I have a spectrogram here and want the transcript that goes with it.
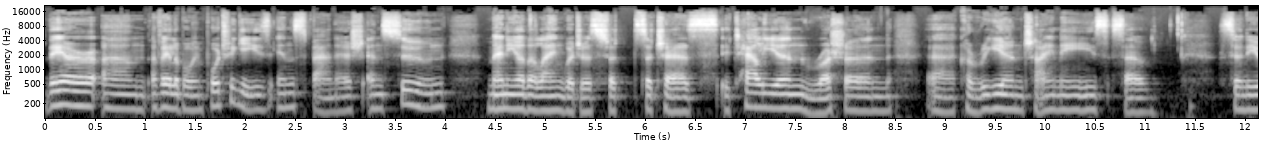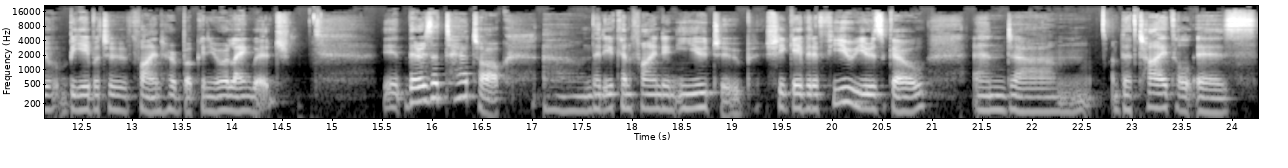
they are um, available in Portuguese, in Spanish, and soon many other languages such as Italian, Russian, uh, Korean, Chinese. So soon you'll be able to find her book in your language. There is a TED Talk um, that you can find in YouTube. She gave it a few years ago, and um, the title is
